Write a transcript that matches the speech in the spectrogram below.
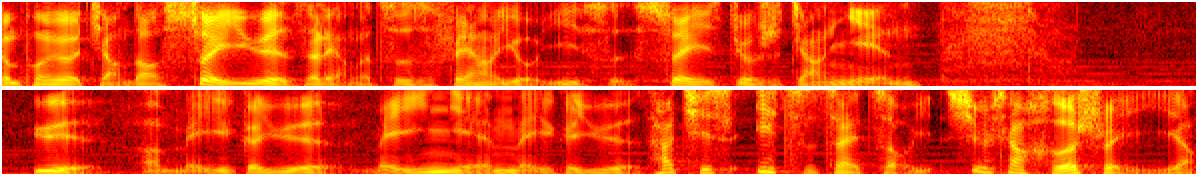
跟朋友讲到“岁月”这两个字是非常有意思，“岁”就是讲年。月啊，每一个月、每一年、每一个月，它其实一直在走，就像河水一样。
